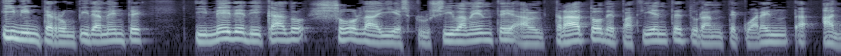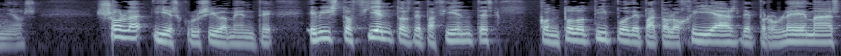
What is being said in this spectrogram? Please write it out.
ininterrumpidamente, y me he dedicado sola y exclusivamente al trato de pacientes durante 40 años. Sola y exclusivamente. He visto cientos de pacientes con todo tipo de patologías, de problemas,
